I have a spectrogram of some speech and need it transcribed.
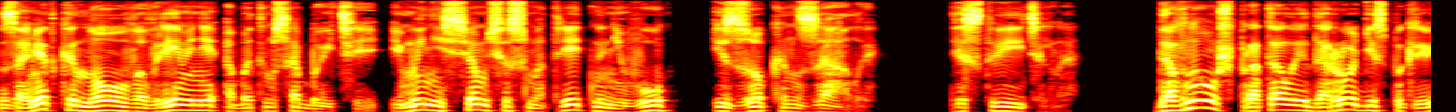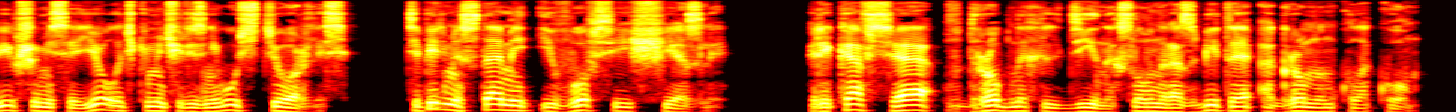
заметка нового времени об этом событии, и мы несемся смотреть на Неву из окон залы. Действительно. Давно уж проталые дороги с покривившимися елочками через Неву стерлись, теперь местами и вовсе исчезли. Река вся в дробных льдинах, словно разбитая огромным кулаком.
